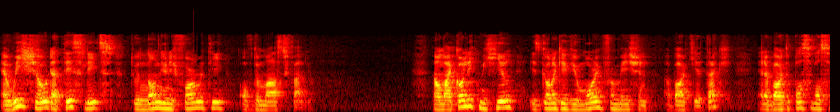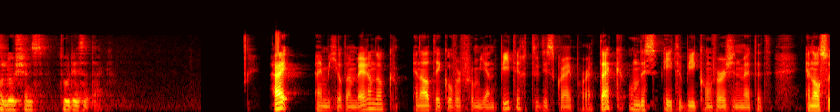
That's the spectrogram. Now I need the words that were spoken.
And we show that this leads to a non-uniformity of the masked value. Now my colleague Michiel is going to give you more information about the attack and about the possible solutions to this attack. Hi, I'm Michiel van Beirendonck and I'll take over from Jan Pieter to describe our attack on this A to B conversion method and also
